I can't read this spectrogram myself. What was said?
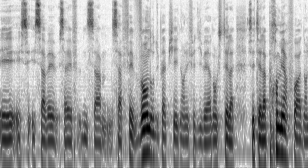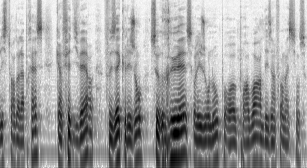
Et, ça, avait, fait vendre du papier dans les faits divers. Donc c'était la, première fois dans l'histoire de la presse qu'un fait divers faisait que les gens se ruaient sur les journaux pour, avoir des informations sur,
